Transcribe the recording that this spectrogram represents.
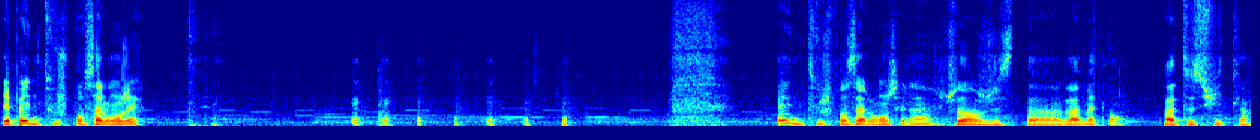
Y a pas une touche pour s'allonger? y a une touche pour s'allonger là Genre juste euh, là maintenant Pas tout de suite là.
